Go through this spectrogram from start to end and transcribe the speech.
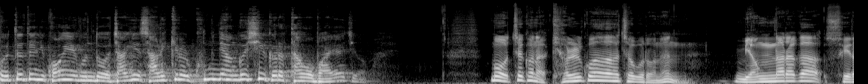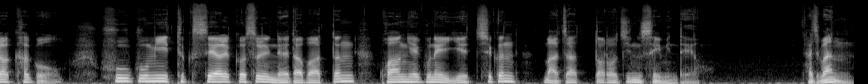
어떻든 광해군도 자기 살 길을 궁리한 것이 그렇다고 봐야죠. 뭐 어쨌거나 결과적으로는 명나라가 쇠락하고 후금이 득세할 것을 내다봤던 광해군의 예측은 맞아 떨어진 셈인데요. 하지만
